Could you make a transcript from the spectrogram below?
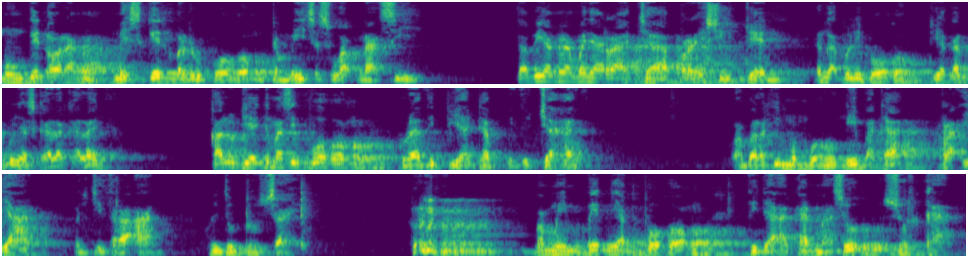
Mungkin orang miskin perlu bohong demi sesuap nasi. Tapi yang namanya raja, presiden, enggak boleh bohong. Dia kan punya segala-galanya. Kalau dia itu masih bohong, berarti biadab itu jahat. Apalagi membohongi pada rakyat, pencitraan. Itu dosa. Pemimpin yang bohong tidak akan masuk surga.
